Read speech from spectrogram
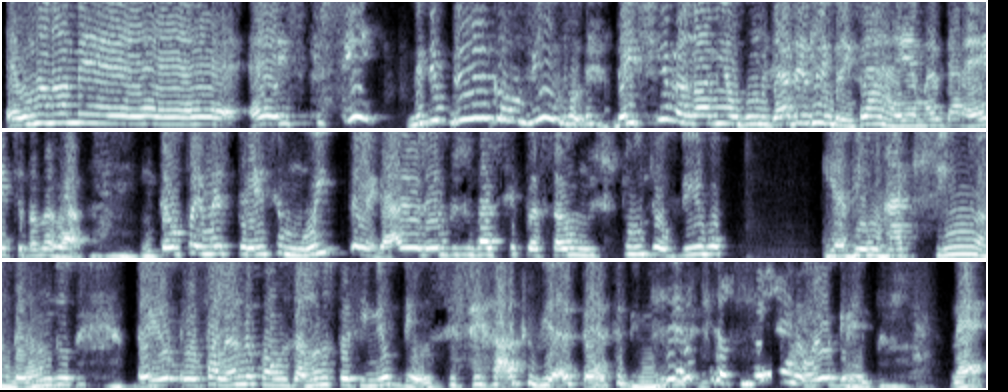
É, o meu nome é, é- Esqueci, me deu branco ao vivo. Tinha meu nome em algum lugar, daí eu lembrei, ah, é Margarete, blá blá blá. Então foi uma experiência muito legal. Eu lembro de uma situação no estúdio ao vivo. E havia um ratinho andando, daí eu, eu falando com os alunos, pensei, meu Deus, se esse rato vier perto de mim, eu, eu grito, né?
